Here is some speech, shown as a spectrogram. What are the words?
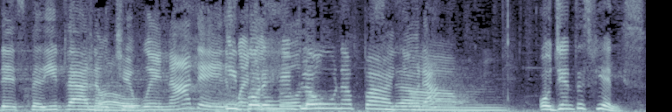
despedir la Nochebuena, de Y bueno, por ejemplo todo. una para Señora. mm, oyentes fieles.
